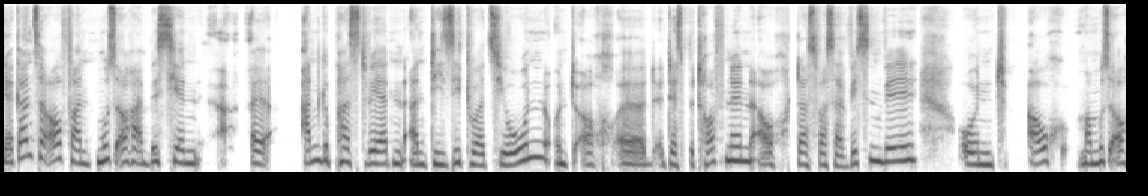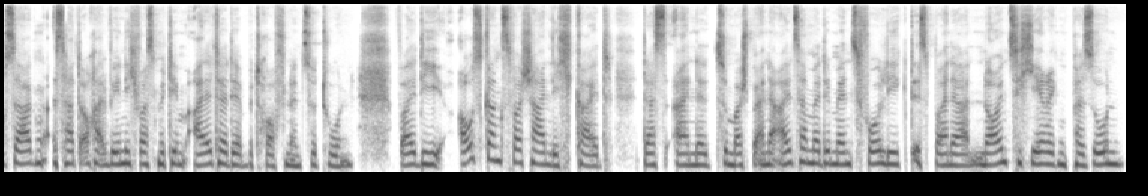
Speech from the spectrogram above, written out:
Der ganze Aufwand muss auch ein bisschen äh, angepasst werden an die Situation und auch äh, des Betroffenen, auch das, was er wissen will. Und auch, man muss auch sagen, es hat auch ein wenig was mit dem Alter der Betroffenen zu tun, weil die Ausgangswahrscheinlichkeit, dass eine zum Beispiel eine Alzheimer-Demenz vorliegt, ist bei einer 90-jährigen Person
